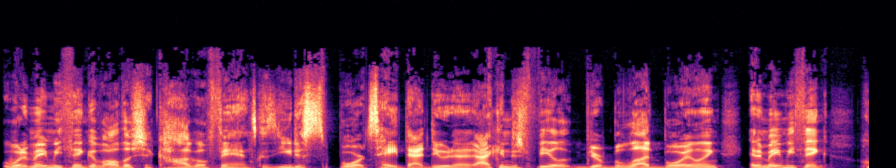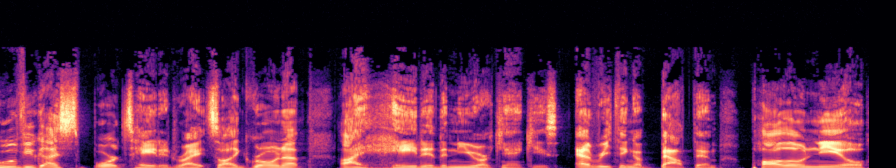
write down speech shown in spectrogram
What it made me think of all the Chicago fans because you just sports hate that dude, and I can just feel your blood boiling. And it made me think, who have you guys sports hated, right? So like growing up, I hated the New York Yankees, everything about them. Paul O'Neill,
